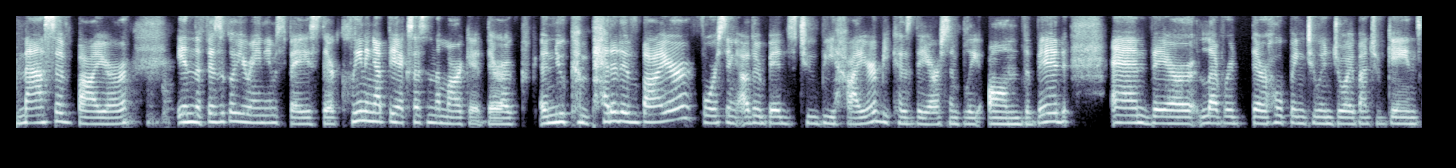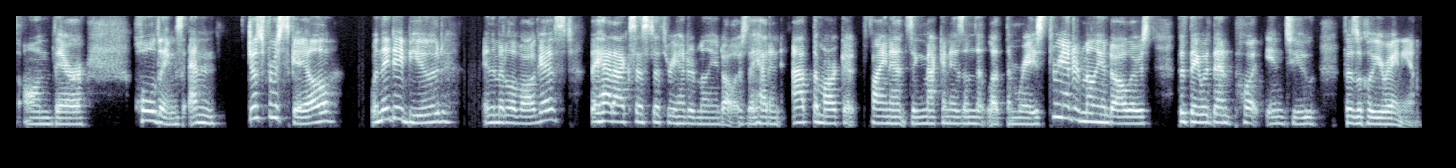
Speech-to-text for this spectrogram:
massive buyer in the physical uranium space. They're cleaning up the excess in the market. They're a, a new competitive buyer forcing other bids to be higher because they are simply on the bid and they're leveraged they're hoping to enjoy a bunch of gains on their holdings and just for scale, when they debuted in the middle of August, they had access to $300 million. They had an at the market financing mechanism that let them raise $300 million that they would then put into physical uranium.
